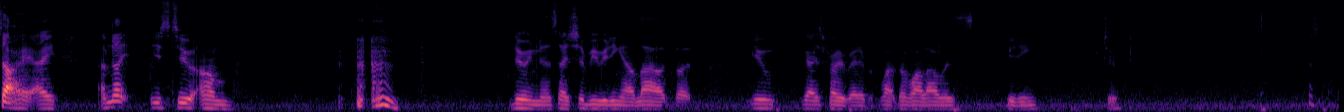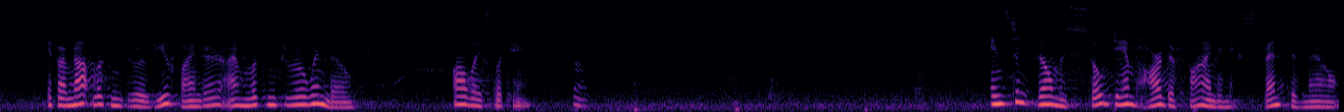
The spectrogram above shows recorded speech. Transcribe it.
Sorry, I I'm not used to um doing this. I should be reading out loud, but you guys probably read it while, while I was reading too. If I'm not looking through a viewfinder, I'm looking through a window. Always looking. Hmm. Instant film is so damn hard to find and expensive now.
